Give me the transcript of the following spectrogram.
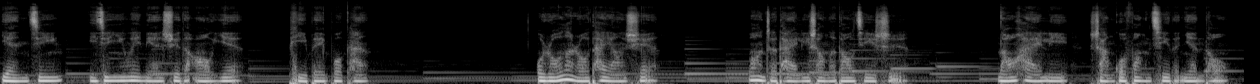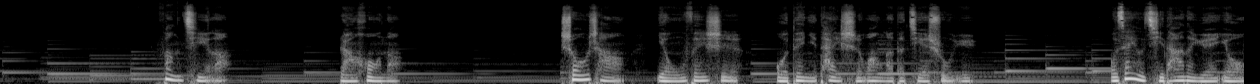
眼睛已经因为连续的熬夜疲惫不堪。我揉了揉太阳穴，望着台历上的倒计时。脑海里闪过放弃的念头。放弃了，然后呢？收场也无非是我对你太失望了的结束语。我再有其他的缘由，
